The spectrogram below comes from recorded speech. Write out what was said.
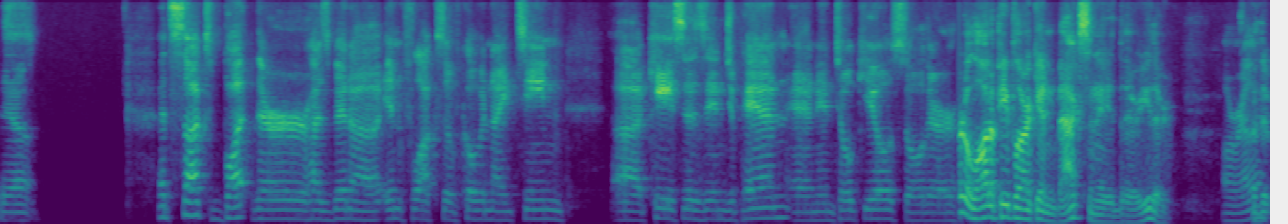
Yeah. it sucks, but there has been a influx of COVID nineteen uh, cases in Japan and in Tokyo. So there. they're a lot of people aren't getting vaccinated there either, oh or, really?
